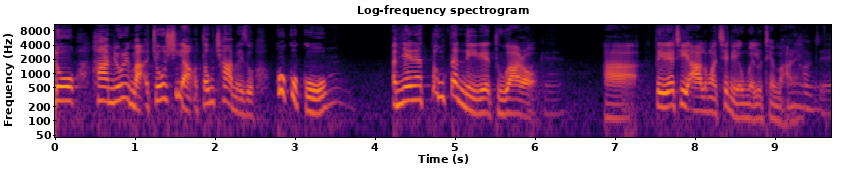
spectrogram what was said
လို့ဟာမျိုးတွေမှာအကျိုးရှိအောင်အသုံးချမယ်ဆိုကိုကိုကိုအမြဲတမ်းသုံးသက်နေတဲ့သူကတော့အာ တည်တဲ့အထိအားလုံးကချစ်နေအောင်မယ်လို့ထင်ပါတယ်ဟုတ်တယ်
